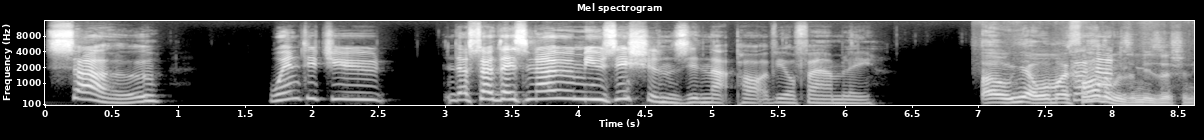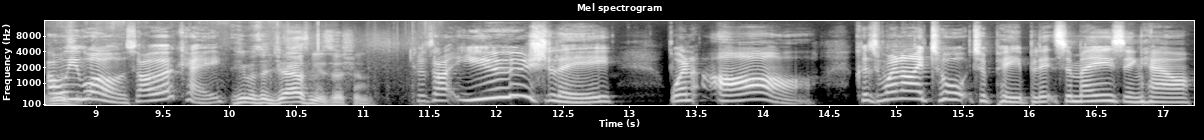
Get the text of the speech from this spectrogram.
So, when did you? So there's no musicians in that part of your family. Oh yeah, well, my So father how was a musician. He Oh, was, he was. Oh, okay. he was a jazz musician. Because I usually when ah, because when I talk to people, it's amazing how,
